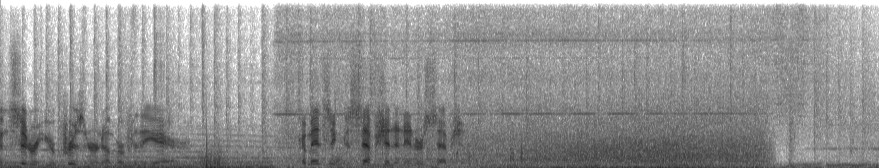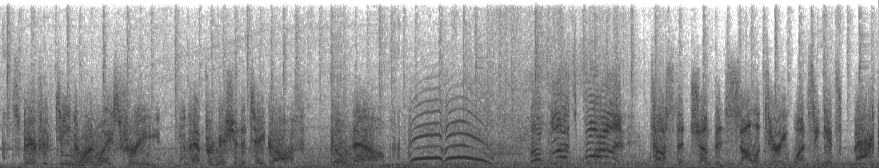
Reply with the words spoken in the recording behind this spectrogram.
Consider it your prisoner number for the air. Commencing deception and interception. Spare 15, the runway's free. You have permission to take off. Go now. My blood's boiling! Toss the chump in solitary once he gets back.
